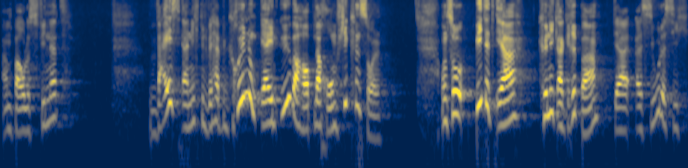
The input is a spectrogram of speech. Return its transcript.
an Paulus findet, weiß er nicht, mit welcher Begründung er ihn überhaupt nach Rom schicken soll. Und so bittet er König Agrippa, der als Jude sich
